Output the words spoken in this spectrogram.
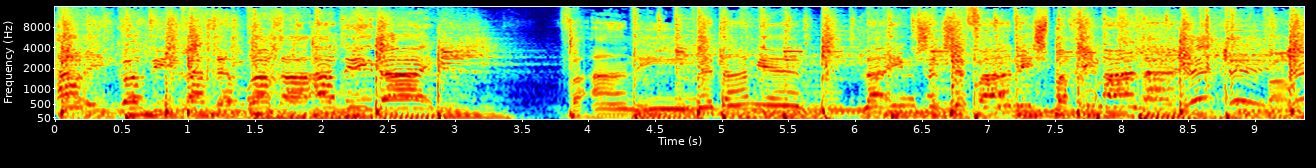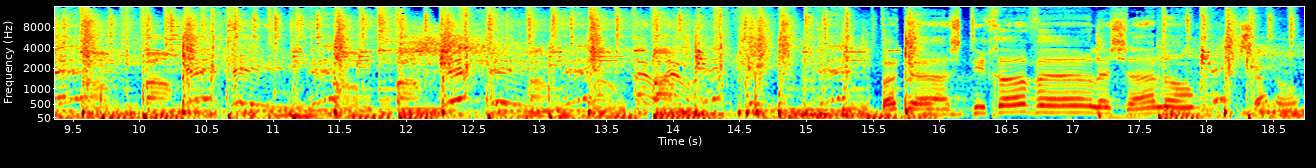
הריקותי לכם ברכה, אל תדאי. ואני של שפע נשפכים עליי. פגשתי חבר לשלום, שלום.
